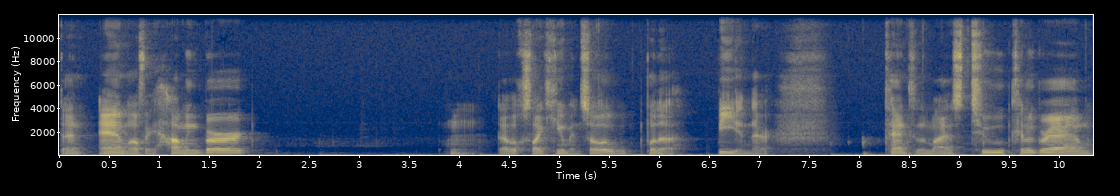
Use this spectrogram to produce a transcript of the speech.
Then M of a hummingbird. Hmm, that looks like human, so we'll put a B in there. 10 to the minus 2 kilogram.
